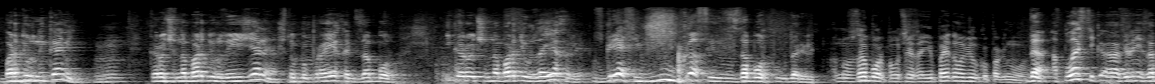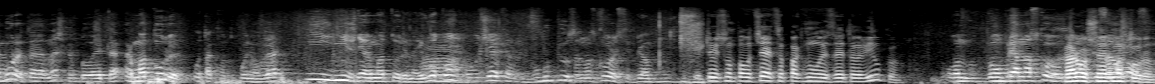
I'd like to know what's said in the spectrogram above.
бордюрный камень. Короче, на бордюр заезжали, чтобы проехать забор. И, короче, на бордюр заехали, в грязь и в газ и в забор ударили. Ну, в забор, получается, и поэтому вилку погнуло. Да, а пластик, а, вернее, забор, это, знаешь, как было, это арматуры, вот так вот, понял, да? И нижняя арматурина. И вот он, получается, влупился на скорости, прям, И то есть он, получается, погнул из-за этого вилку? он, он прям на скорости. Хорошая арматура.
